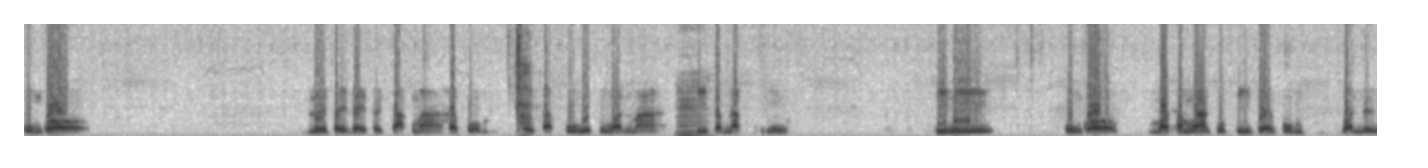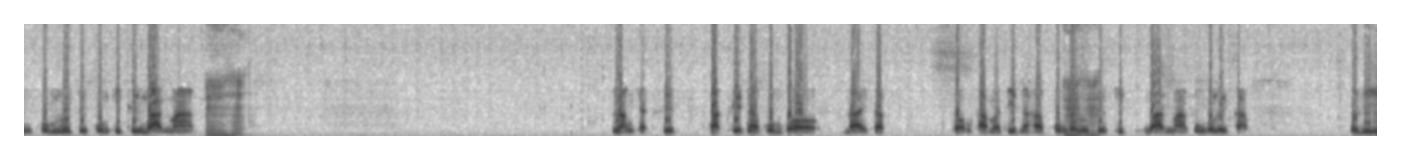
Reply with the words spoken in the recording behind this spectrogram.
ผมก็ เลยไปได้ไปสักมาครับ ผมคไปรับสักปู่เวสสุวรรณมาอืมที่สำนักหนึ่งทีนี้ผมก็ มาทำงานปกติแต่ผมวันหนึ่งผมรู้สึกผมคิดถึงบ้านมาก อืมฮึหลังจากเสร็จสักเสร็จนะผมก็ได้สักสองสามอาทิตย์นะครับ ผมก็รู้สึกคิดถึงบ้านมาก ผมก็เลยกลับพอดี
